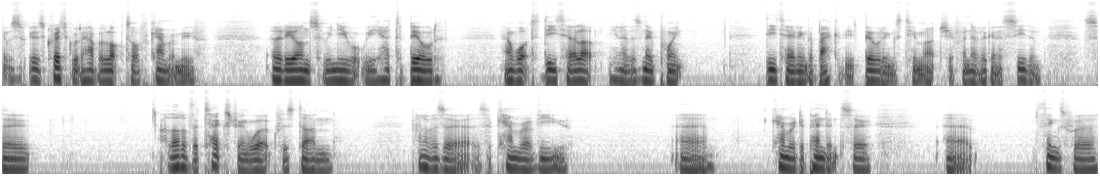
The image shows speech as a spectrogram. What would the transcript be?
it was it was critical to have a locked off camera move early on, so we knew what we had to build and what to detail up. You know, there's no point detailing the back of these buildings too much if we're never going to see them. So a lot of the texturing work was done kind of as a as a camera view, uh, camera dependent. So uh, things were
